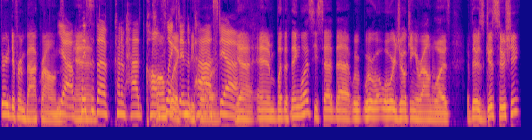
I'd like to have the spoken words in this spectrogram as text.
very different backgrounds. Yeah, places that have kind of had conflict, in the before. past. Yeah. yeah. And but the thing was, he said that we, we were, what we were joking around was if there's good sushi,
